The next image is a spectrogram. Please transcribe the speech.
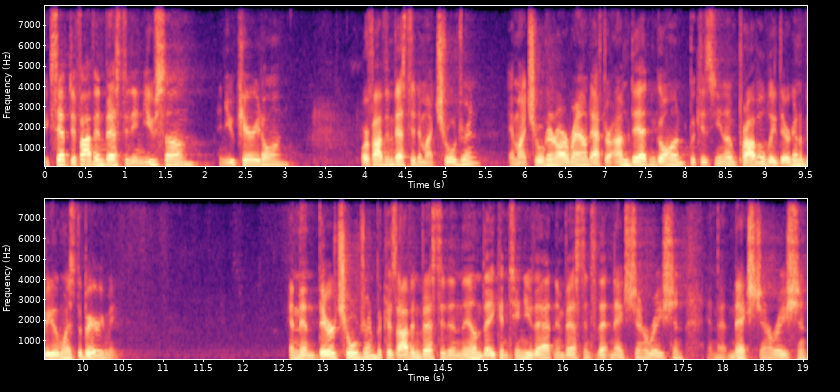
Except if I've invested in you some and you carried on, or if I've invested in my children and my children are around after I'm dead and gone, because, you know, probably they're going to be the ones to bury me. And then their children, because I've invested in them, they continue that and invest into that next generation and that next generation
